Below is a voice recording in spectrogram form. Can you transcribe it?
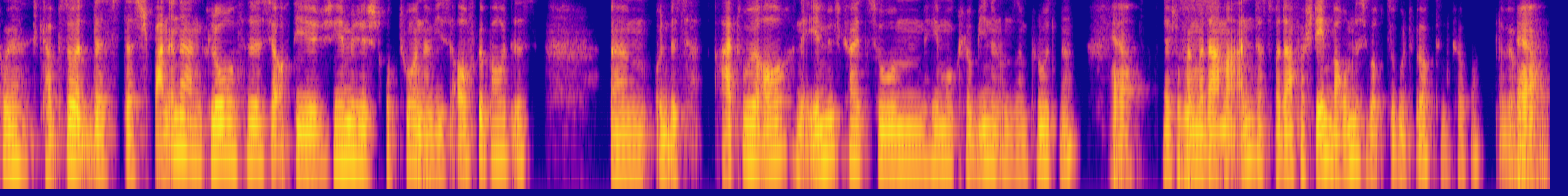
Cool. Ich glaube, so das, das Spannende an Chlorophyll ist ja auch die chemische Struktur, ne, wie es aufgebaut ist. Ähm, und es hat wohl auch eine Ähnlichkeit zum Hämoglobin in unserem Blut. Ne? Ja. Vielleicht fangen wir da mal an, dass wir da verstehen, warum das überhaupt so gut wirkt im Körper. Ja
